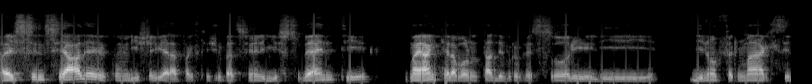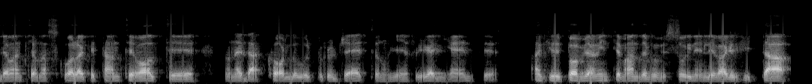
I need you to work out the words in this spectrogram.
Essenziale, come dicevi, è la partecipazione degli studenti, ma è anche la volontà dei professori di, di non fermarsi davanti a una scuola che tante volte non è d'accordo col progetto, non gliene frega niente anche se poi ovviamente manda i professori nelle varie città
